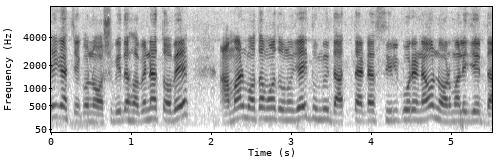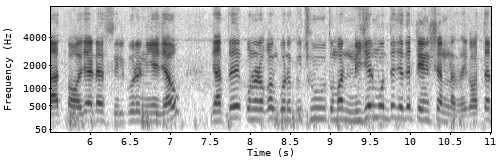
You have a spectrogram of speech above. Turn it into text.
ঠিক আছে? কোনো অসুবিধা হবে না। তবে আমার মতামত অনুযায়ী তুমি দাঁতটা একটা সিল করে নাও। নর্মালি যে দাঁত পাওয়া যায় একটা সিল করে নিয়ে যাও। যাতে কোনো রকম কোনো কিছু তোমার নিজের মধ্যে যাতে টেনশন না থাকে। অর্থাৎ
